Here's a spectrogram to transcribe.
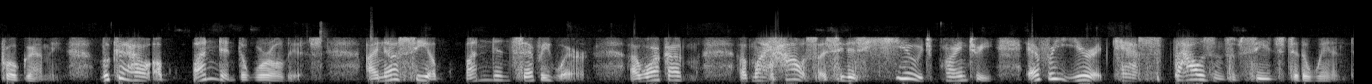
programming. Look at how abundant the world is. I now see abundance everywhere. I walk out of my house, I see this huge pine tree. Every year it casts thousands of seeds to the wind.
